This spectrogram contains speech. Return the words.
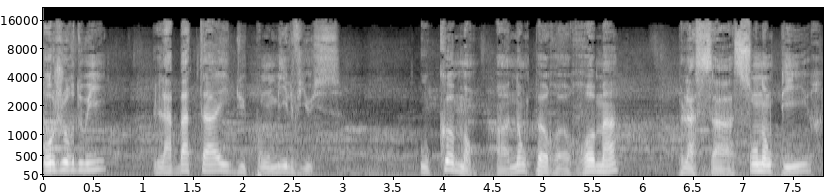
Aujourd'hui, la bataille du pont Milvius, ou comment un empereur romain plaça son empire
